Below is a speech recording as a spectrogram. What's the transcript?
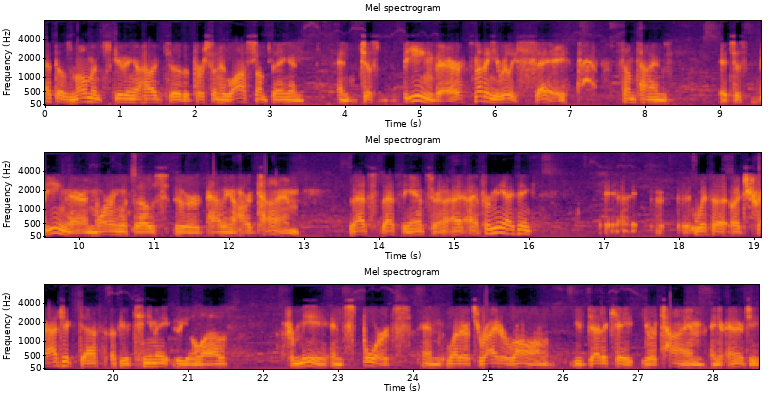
at those moments giving a hug to the person who lost something and and just being there it's nothing you really say. Sometimes it's just being there and mourning with those who are having a hard time. That's that's the answer. And I, I, for me I think uh, with a, a tragic death of your teammate who you love for me in sports, and whether it's right or wrong, you dedicate your time and your energy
